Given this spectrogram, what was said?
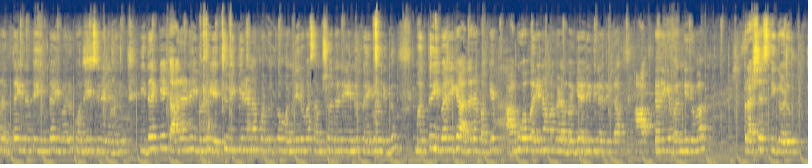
ರಕ್ತಹೀನತೆಯಿಂದ ಇವರು ಕೊನೆಯುಸಿರೆಳೆದರು ಇದಕ್ಕೆ ಕಾರಣ ಇವರು ಹೆಚ್ಚು ವಿಕಿರಣ ಪಟುತ್ವ ಹೊಂದಿರುವ ಸಂಶೋಧನೆಯನ್ನು ಕೈಗೊಂಡಿದ್ದು ಮತ್ತು ಇವರಿಗೆ ಅದರ ಬಗ್ಗೆ ಆಗುವ ಪರಿಣಾಮಗಳ ಬಗ್ಗೆ ಅರಿವಿರಲಿಲ್ಲ. ಅವರಿಗೆ ಬಂದಿರುವ ಪ್ರಶಸ್ತಿಗಳು.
